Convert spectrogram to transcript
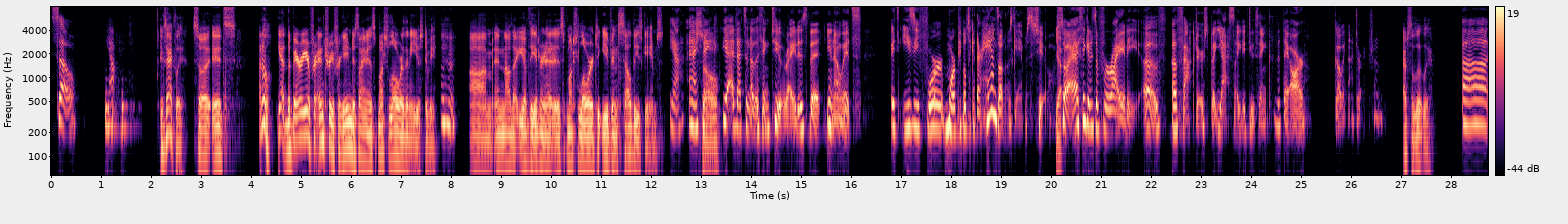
So, yeah, exactly. So it's I don't know. Yeah, the barrier for entry for game design is much lower than it used to be. Mm -hmm. Um, and now that you have the internet, it's much lower to even sell these games. Yeah, and I so, think yeah, that's another thing too, right? Is that you know it's it's easy for more people to get their hands on those games too. Yep. So I think it is a variety of of factors. But yes, I do think that they are going that direction. Absolutely. Uh,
